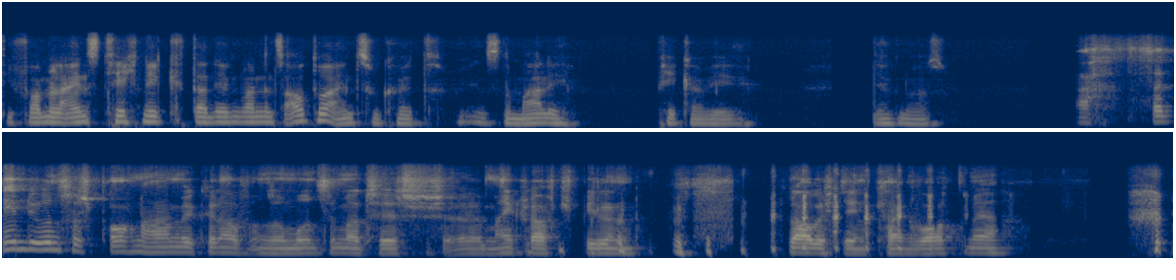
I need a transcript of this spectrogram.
die Formel 1 Technik dann irgendwann ins Auto Einzug hat, ins normale PKW. Irgendwas. Ach, seitdem die uns versprochen haben, wir können auf unserem Wohnzimmertisch äh, Minecraft spielen, glaube ich denen kein Wort mehr.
